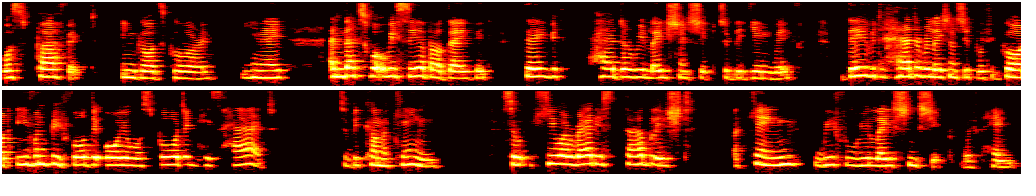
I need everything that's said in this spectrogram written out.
was perfect in God's glory, you know. And that's what we see about David. David had a relationship to begin with. David had a relationship with God even before the oil was poured in his head to become a king. So he already established a king with relationship with him.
